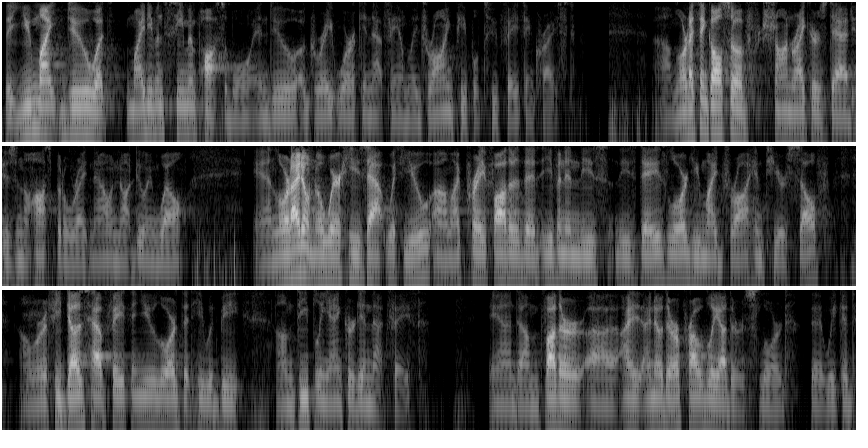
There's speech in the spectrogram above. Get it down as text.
that you might do what might even seem impossible and do a great work in that family, drawing people to faith in Christ. Um, Lord, I think also of Sean Riker's dad, who's in the hospital right now and not doing well. And Lord, I don't know where he's at with you. Um, I pray, Father, that even in these, these days, Lord, you might draw him to yourself. Um, or if he does have faith in you, Lord, that he would be um, deeply anchored in that faith. And um, Father, uh, I, I, know there are probably others, Lord, that we could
